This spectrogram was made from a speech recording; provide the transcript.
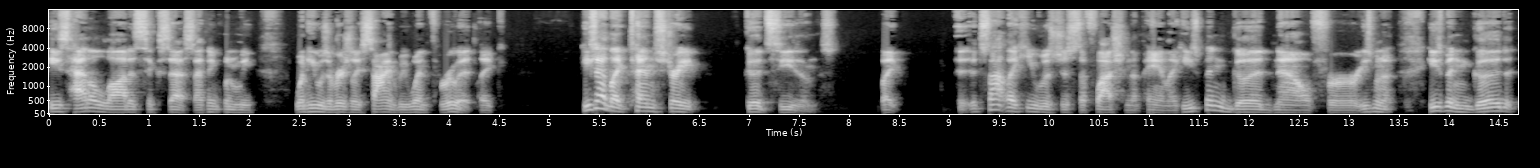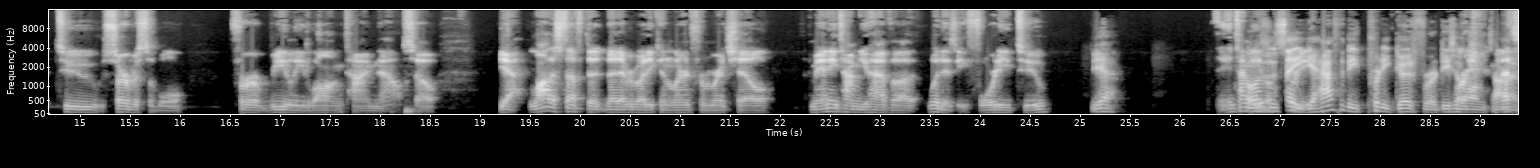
he's had a lot of success. I think when we when he was originally signed, we went through it. Like he's had like 10 straight good seasons. Like it's not like he was just a flash in the pan. Like he's been good now for he's been a, he's been good to serviceable for a really long time now. So yeah, a lot of stuff that, that everybody can learn from Rich Hill. I mean, anytime you have a what is he, forty two? Yeah. Anytime I was going to say you have to be pretty good for a decent right. long time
